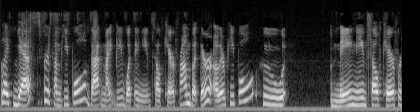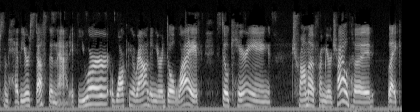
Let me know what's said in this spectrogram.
like yes for some people that might be what they need self-care from but there are other people who may need self-care for some heavier stuff than that. If you are walking around in your adult life still carrying trauma from your childhood like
